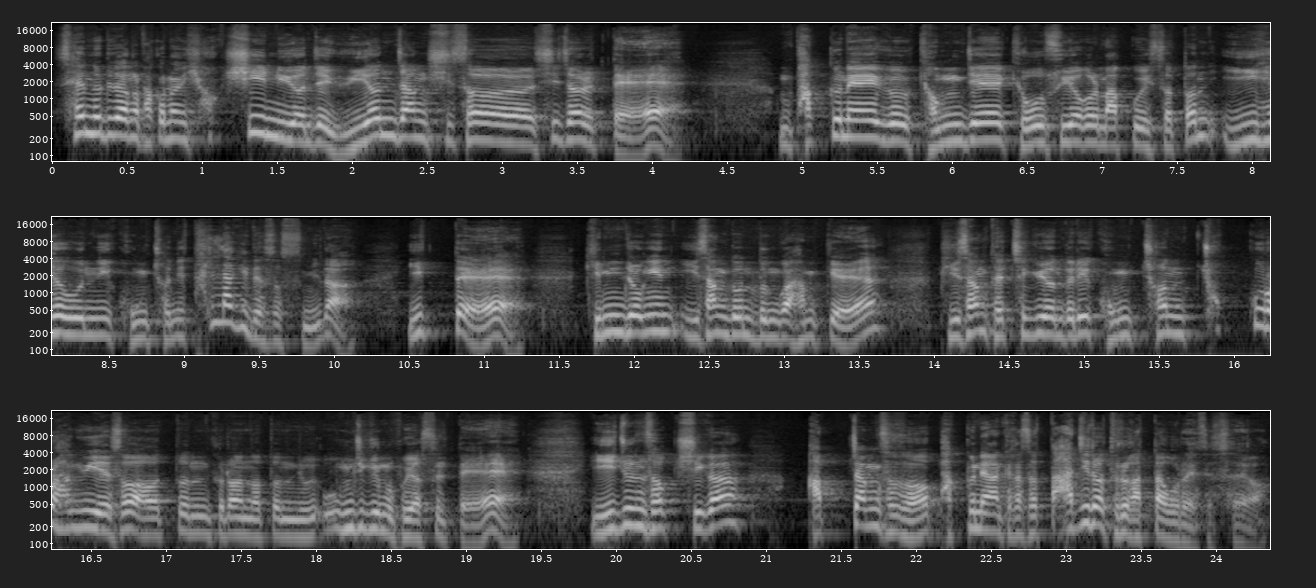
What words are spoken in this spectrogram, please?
새누리당을 바꾸는 혁신위원회 위원장 시절 시절 때 박근혜 그 경제 교수역을 맡고 있었던 이혜은이 공천이 탈락이 됐었습니다. 이때 김종인, 이상돈 등과 함께 비상대책위원들이 공천 촉 구를 하기 위해서 어떤 그런 어떤 움직임을 보였을 때 이준석 씨가 앞장서서 박근혜한테 가서 따지러 들어갔다고 그랬었어요.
